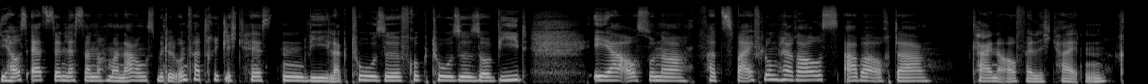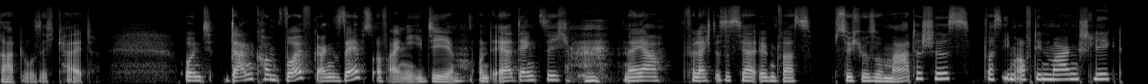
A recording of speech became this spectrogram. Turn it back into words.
Die Hausärztin lässt dann nochmal Nahrungsmittel unverträglich testen, wie Laktose, Fructose, Sorbit. Eher aus so einer Verzweiflung heraus, aber auch da keine Auffälligkeiten, Ratlosigkeit. Und dann kommt Wolfgang selbst auf eine Idee und er denkt sich, hm, naja, vielleicht ist es ja irgendwas Psychosomatisches, was ihm auf den Magen schlägt.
